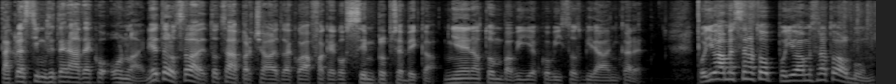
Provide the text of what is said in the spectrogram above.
takhle s tím můžete hrát jako online. Je to docela, je to docela prča, ale je to taková fakt jako simple přebyka. Mě na tom baví jako víc to sbírání karet. Podíváme se na to, podíváme se na to album.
